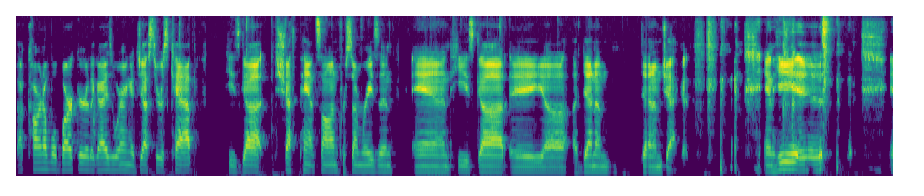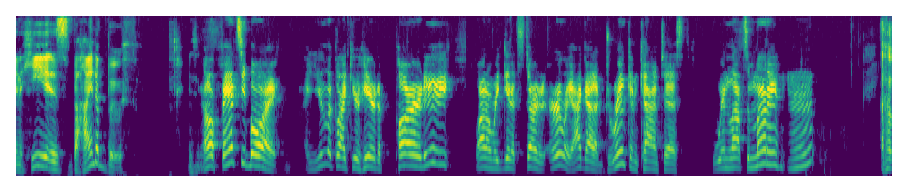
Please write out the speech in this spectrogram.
a carnival barker. The guy's wearing a jester's cap. He's got chef pants on for some reason, and he's got a uh, a denim denim jacket. and he is and he is behind a booth. He's like, "Oh, fancy boy, you look like you're here to party. Why don't we get it started early? I got a drinking contest. Win lots of money." Mm? Uh,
